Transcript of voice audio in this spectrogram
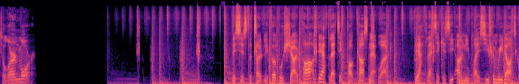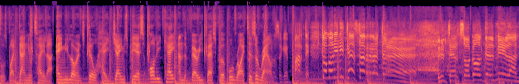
to learn more. This is the Totally Football Show, part of the Athletic Podcast Network. The Athletic is the only place you can read articles by Daniel Taylor, Amy Lawrence, Phil Hay, James Pearce, Ollie Kay, and the very best football writers around. che parte Tomori di testa a rete il terzo gol del Milan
